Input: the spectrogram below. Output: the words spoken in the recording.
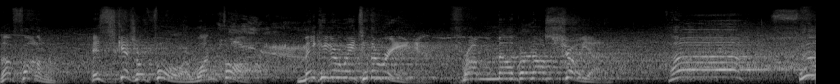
The following is scheduled for one fall, making her way to the ring from Melbourne, Australia, the Superstar!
